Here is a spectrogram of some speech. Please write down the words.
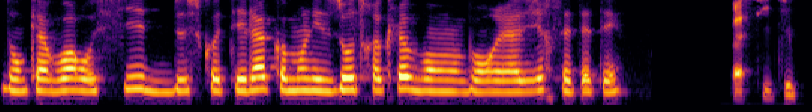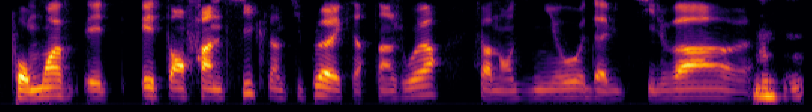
Donc à voir aussi de ce côté-là comment les autres clubs vont, vont réagir cet été. Bah, City pour moi est, est, en fin de cycle un petit peu avec certains joueurs. Fernandinho, David Silva, mhm.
